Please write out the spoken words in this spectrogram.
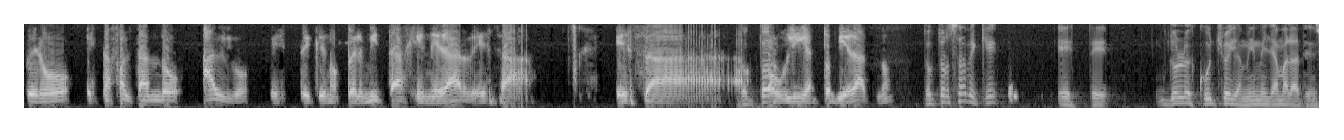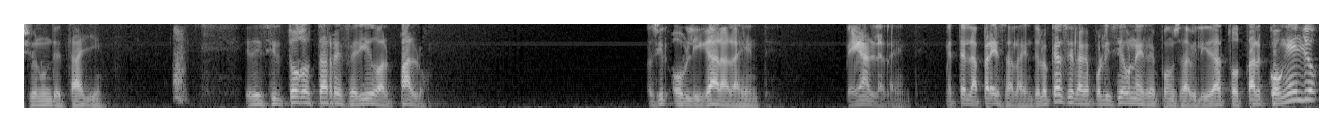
pero está faltando algo este, que nos permita generar esa, esa obligatoriedad, ¿no? Doctor, ¿sabe qué? Este, yo lo escucho y a mí me llama la atención un detalle. Es decir, todo está referido al palo. Es decir, obligar a la gente, pegarle a la gente, meter la presa a la gente. Lo que hace la policía es una irresponsabilidad total con ellos,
